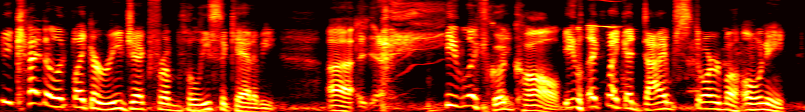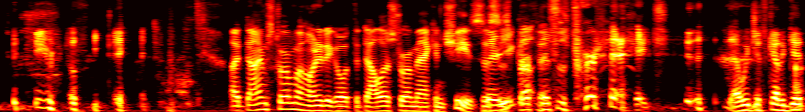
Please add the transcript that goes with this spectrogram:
he kind of looked like a reject from Police Academy. Uh, he looked Good Like, call. he looked like a dime store Mahoney. he really did. A dime store Mahoney to go with the dollar store mac and cheese. This there is you go. perfect. This is perfect. now we just got to get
